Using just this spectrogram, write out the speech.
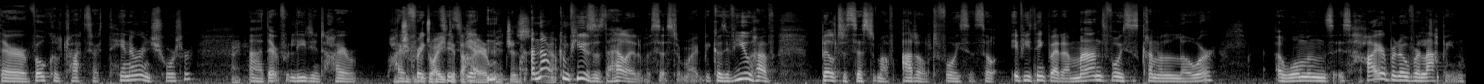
Their vocal tracts are thinner and shorter. Uh, they're leading to higher higher Which is why you frequencies. get the higher pitches, and that yeah. confuses the hell out of a system, right? Because if you have built a system of adult voices, so if you think about it, a man's voice is kind of lower, a woman's is higher but overlapping,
